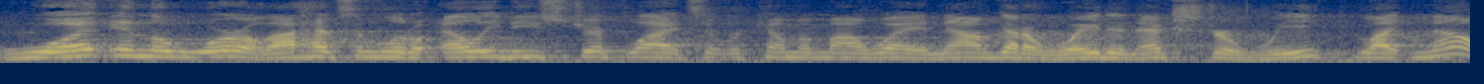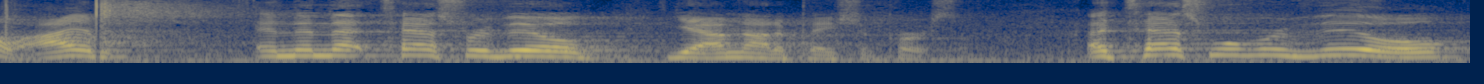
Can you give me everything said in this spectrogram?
what in the world? I had some little LED strip lights that were coming my way, and now I've got to wait an extra week. Like, no, I am. And then that test revealed, yeah, I'm not a patient person. A test will reveal,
